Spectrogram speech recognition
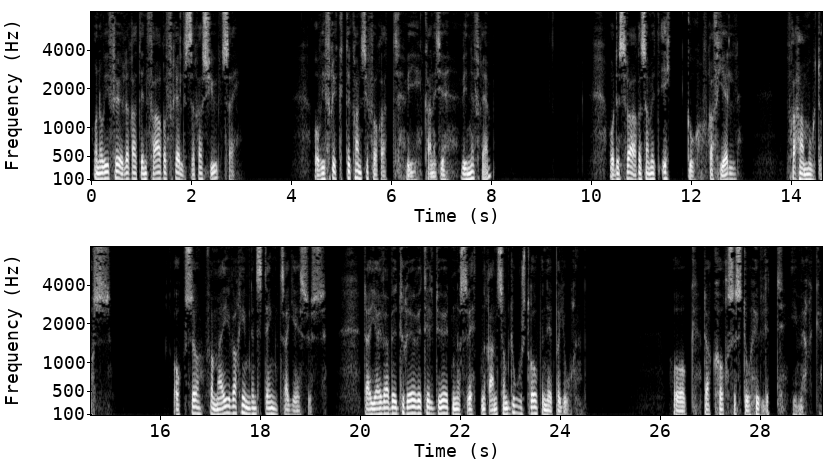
og når vi føler at en far og frelser har skjult seg, og vi frykter kanskje for at vi kan ikke vinne frem. Og det svarer som et ekko fra fjell, fra ham mot oss. Også for meg var himmelen stengt, sa Jesus, da jeg var bedrøvet til døden og svetten rant som blodstråpe ned på jorden. Og da korset sto hyllet i mørket.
